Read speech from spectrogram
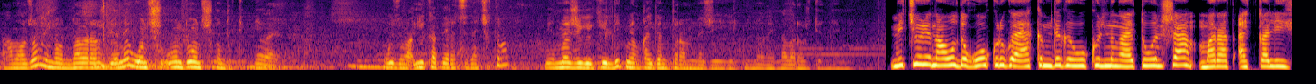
Амал жоқ, енді новорожденный 13 күндік небәрі. Өзім екі операциядан шықтым. Мен мына жерге кел дейді, мен қайдан тұрамын мына жерге келдім, мынадай новорожденный Мичурин ауылдық округі әкімдігі өкілінің айтуынша Марат Айтқалиев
